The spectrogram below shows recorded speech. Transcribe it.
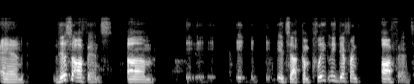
And this offense, um, i- i- i- i- it's a completely different offense.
